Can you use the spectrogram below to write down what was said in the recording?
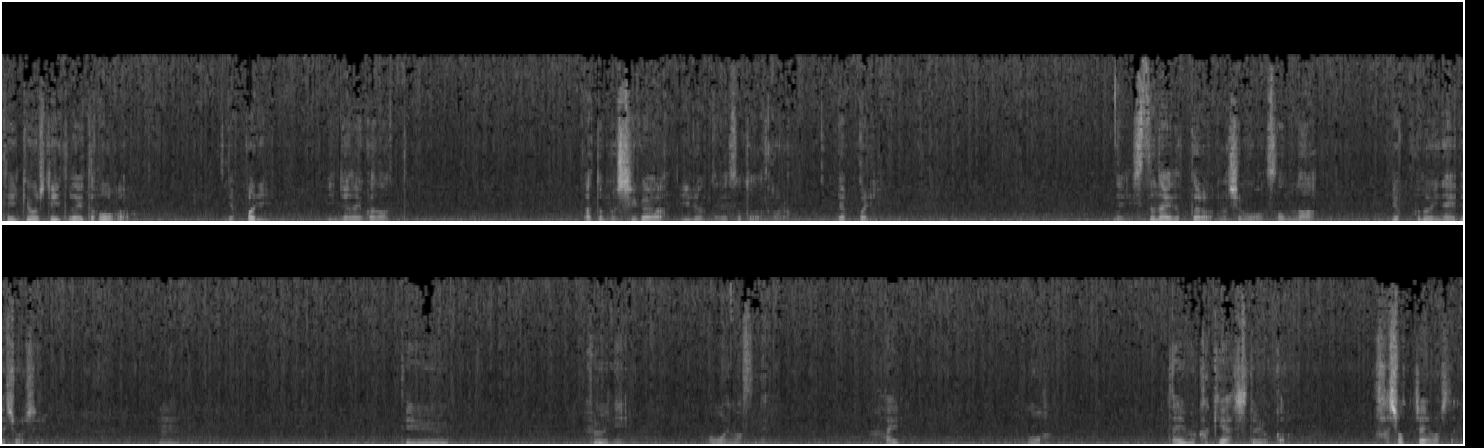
提供していただいた方がやっぱりいいんじゃないかなって。あと虫がいるんでね外だから。やっぱり。ね室内だったら虫もそんなよっぽどいないでしょうし。うん。っていう風に思いますね。はい。もうだいぶ駆け足というかはしょっちゃいましたね。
